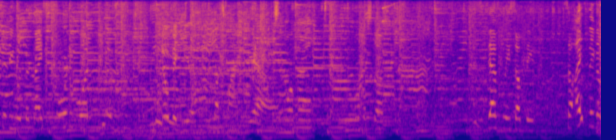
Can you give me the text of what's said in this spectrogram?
sitting with a nice 41 PMC No big deal. That's fine. Yeah. Just normal, normal stuff. It's definitely something. So I think I'm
